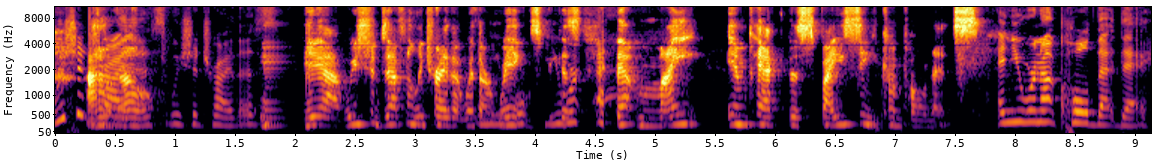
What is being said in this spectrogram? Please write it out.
We should try this. We should try this. Yeah, we should definitely try that with our you, wings you because were, that might impact the spicy components. And you were not cold that day.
